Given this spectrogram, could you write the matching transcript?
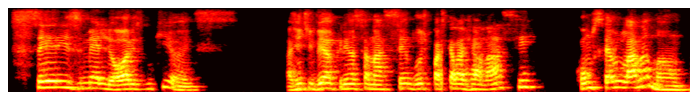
seres melhores do que antes. A gente vê a criança nascendo hoje, parece que ela já nasce com o celular na mão.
